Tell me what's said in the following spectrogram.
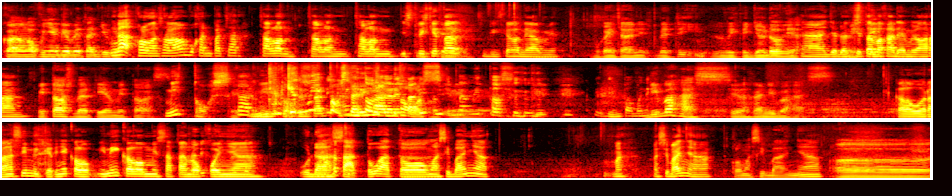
kalau nggak punya gebetan juga, enggak kalau nggak salah mah bukan pacar calon calon calon istri, kita di kalau diambil bukan calon berarti lebih ke jodoh ya. nah jodoh Mistik. kita bakal diambil orang mitos berarti ya mitos. mitos kan Mitos. Kan Tadi mitos dari mitos, tadi tadi mitos. kita mitos. Dibahas, silahkan dibahas. kalau orang sih mikirnya kalau ini kalau misalkan rokoknya udah satu atau masih banyak mah masih banyak. Kalau masih banyak Eh,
